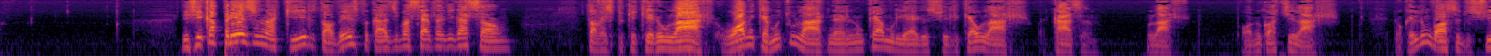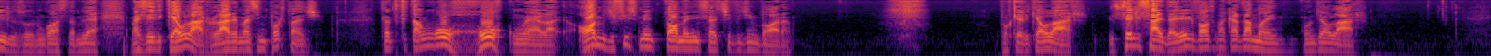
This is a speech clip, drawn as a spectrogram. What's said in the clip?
E fica preso naquilo, talvez, por causa de uma certa ligação. Talvez porque queira o lar. O homem quer muito o lar, né? Ele não quer a mulher e os filhos, ele quer o lar, a casa, o lar. O homem gosta de lar. Não que ele não gosta dos filhos ou não gosta da mulher, mas ele quer o lar. O lar é mais importante. Tanto que está um horror com ela. Homem dificilmente toma a iniciativa de ir embora. Porque ele quer o lar. E se ele sai daí, ele volta para casa da mãe, onde é o lar.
